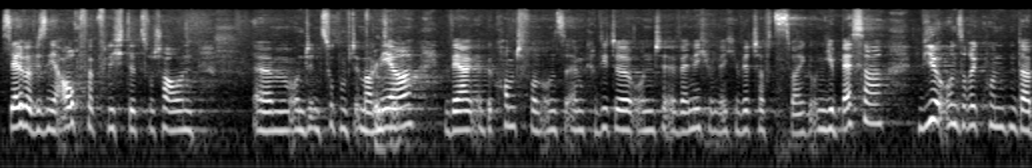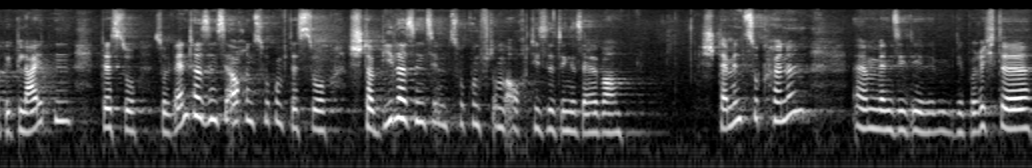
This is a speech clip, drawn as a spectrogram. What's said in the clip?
selber, wir sind ja auch verpflichtet zu schauen, ähm, und in Zukunft immer Ganz mehr, klar. wer bekommt von uns ähm, Kredite und äh, wenn nicht und welche Wirtschaftszweige. Und je besser wir unsere Kunden da begleiten, desto solventer sind sie auch in Zukunft, desto stabiler sind sie in Zukunft, um auch diese Dinge selber stemmen zu können. Ähm, wenn Sie die, die Berichte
